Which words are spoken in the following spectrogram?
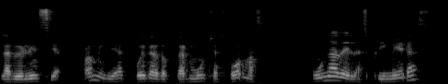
La violencia familiar puede adoptar muchas formas. Una de las primeras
